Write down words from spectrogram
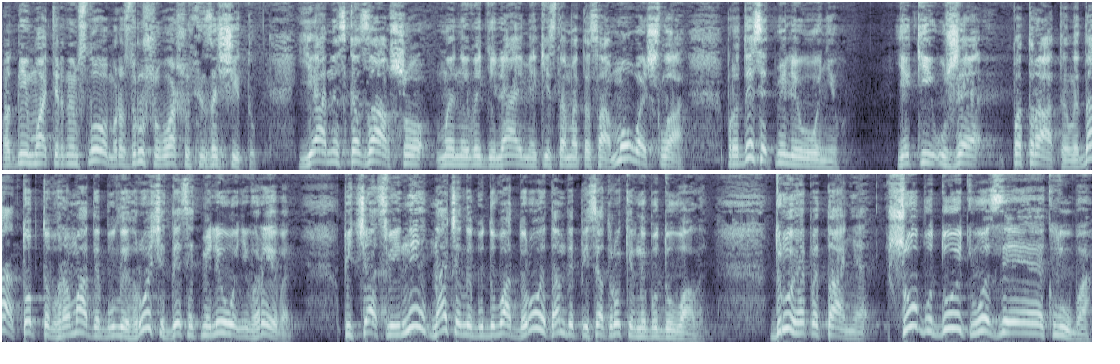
одним матерним словом розрушу вашу всю защиту. Я не сказав, що ми не виділяємо якісь там це. Мова йшла про 10 мільйонів, які вже потратили. Да? Тобто в громади були гроші 10 мільйонів гривень. під час війни почали будувати дороги там, де 50 років не будували. Друге питання: що будують возле клуба?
